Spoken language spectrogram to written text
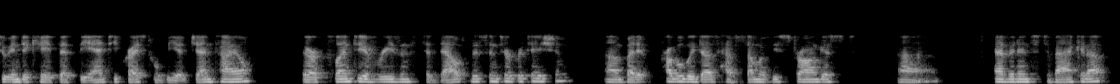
to indicate that the Antichrist will be a Gentile. There are plenty of reasons to doubt this interpretation, um, but it probably does have some of the strongest uh, evidence to back it up.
